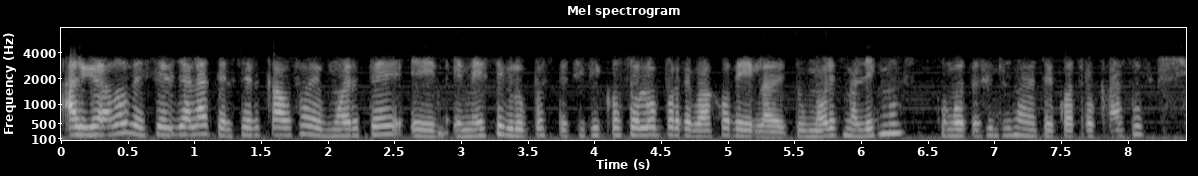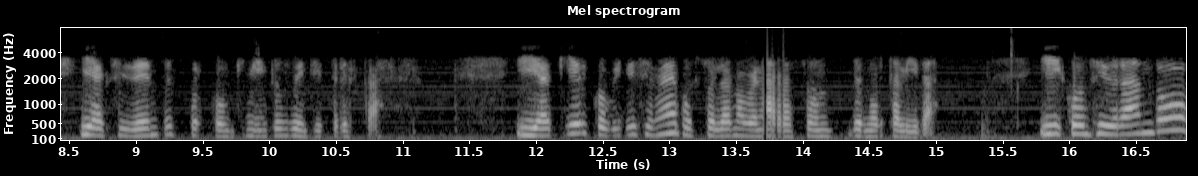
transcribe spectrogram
al grado de ser ya la tercera causa de muerte en, este grupo específico, solo por debajo de la de tumores malignos, con 394 casos, y accidentes con 523 casos. Y aquí el COVID-19 pues fue la novena razón de mortalidad. Y considerando,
